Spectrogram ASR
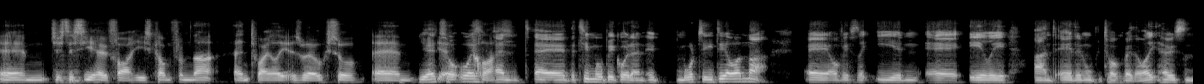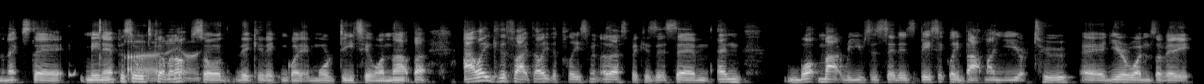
um, just mm. to see how far he's come from that and Twilight as well. So, um, yeah, yeah, totally. Class. And uh, the team will be going into more detail on that. Uh, obviously, Ian, uh, Ailey, and Eden will be talking about the lighthouse in the next uh, main episode coming yeah. up, so they can they can go into more detail on that. But I like the fact I like the placement of this because it's um in what Matt Reeves has said is basically Batman Year Two. Uh, year One's a very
